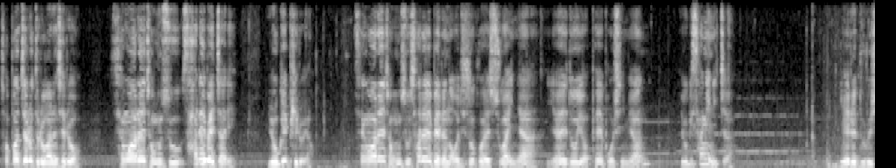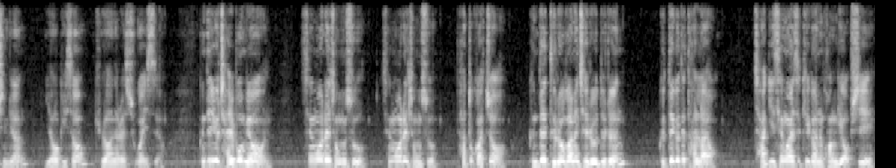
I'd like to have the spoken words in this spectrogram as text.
첫 번째로 들어가는 재료 생활의 정수 4레벨짜리 요게 필요해요. 생활의 정수 4레벨은 어디서 구할 수가 있냐? 얘도 옆에 보시면 여기 상인 있죠. 얘를 누르시면 여기서 교환을 할 수가 있어요. 근데 이거 잘 보면 생활의 정수, 생활의 정수 다 똑같죠? 근데 들어가는 재료들은 그때그때 달라요. 자기 생활 스킬과는 관계없이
